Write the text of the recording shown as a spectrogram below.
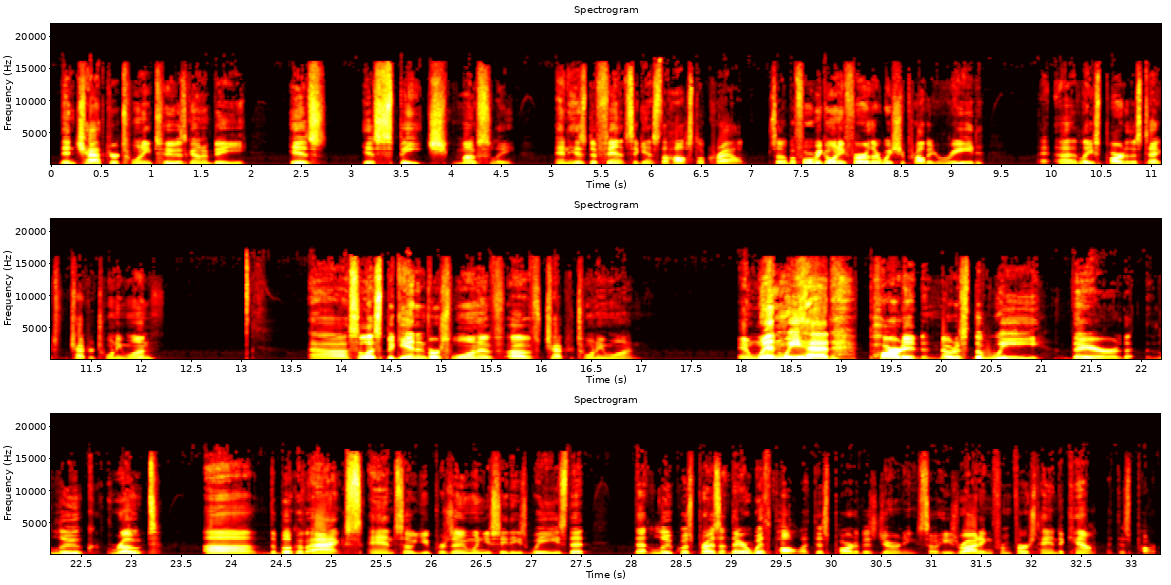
Then chapter 22 is going to be his, his speech mostly and his defense against the hostile crowd. So before we go any further, we should probably read uh, at least part of this text, chapter 21. Uh, so let's begin in verse 1 of, of chapter 21. And when we had parted, notice the we there that Luke wrote uh, the book of Acts, and so you presume when you see these we's that that Luke was present there with Paul at this part of his journey. So he's writing from firsthand account at this part.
